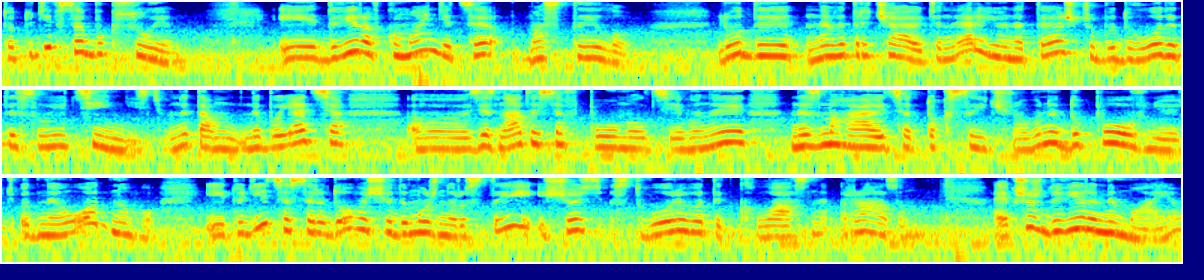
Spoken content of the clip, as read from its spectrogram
то тоді все буксує. І довіра в команді це мастило. Люди не витрачають енергію на те, щоб доводити свою цінність. Вони там не бояться е, зізнатися в помилці, вони не змагаються токсично, вони доповнюють одне одного. І тоді це середовище, де можна рости і щось створювати класне разом. А якщо ж довіри немає,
